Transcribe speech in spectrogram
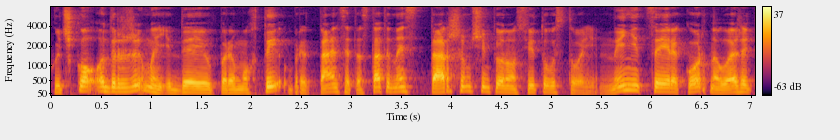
Кличко одержимий ідеєю перемогти британця та стати найстаршим чемпіоном світу в історії. Нині цей рекорд належить.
